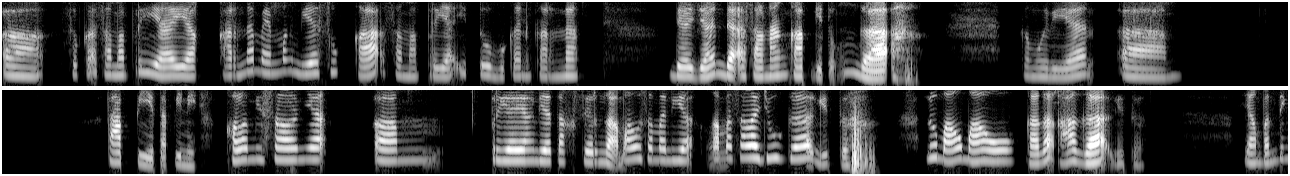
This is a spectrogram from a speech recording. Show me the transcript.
uh, suka sama pria ya karena memang dia suka sama pria itu bukan karena dia janda asal nangkap gitu enggak. Kemudian um, tapi tapi nih kalau misalnya um, pria yang dia taksir nggak mau sama dia nggak masalah juga gitu. Lu mau mau kagak kagak gitu. Yang penting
